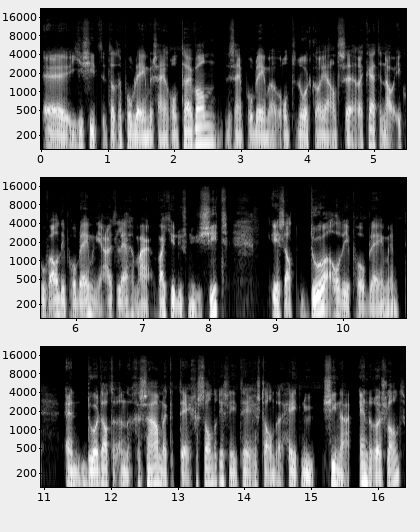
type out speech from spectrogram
je ziet dat er problemen zijn rond Taiwan. Er zijn problemen rond de Noord-Koreaanse raketten. Nou, ik hoef al die problemen niet uit te leggen, maar wat je dus nu ziet, is dat door al die problemen en doordat er een gezamenlijke tegenstander is, en die tegenstander heet nu China en Rusland,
